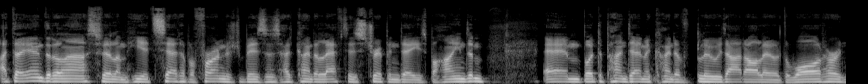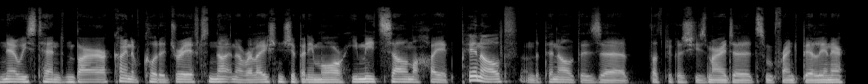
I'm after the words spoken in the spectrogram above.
at the end of the last film, he had set up a furniture business, had kind of left his stripping days behind him. Um, but the pandemic kind of blew that all out of the water. Now he's tending bar, kind of cut adrift, not in a relationship anymore. He meets Salma Hayek Pinault, and the Pinault is uh, that's because she's married to some French billionaire.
